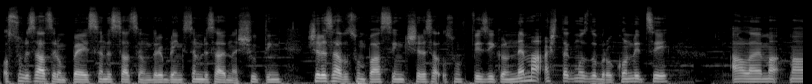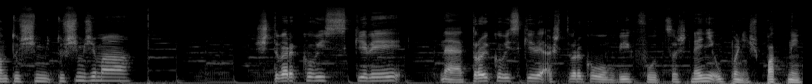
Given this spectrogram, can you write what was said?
87 pace, 77 dribbling, 71 shooting, 68 passing, 68 physical, nemá až tak moc dobrou kondici, ale má, mám tuším, tuším, že má čtverkový skilly ne, trojkový skill a čtvrkovou weak foot, což není úplně špatný.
